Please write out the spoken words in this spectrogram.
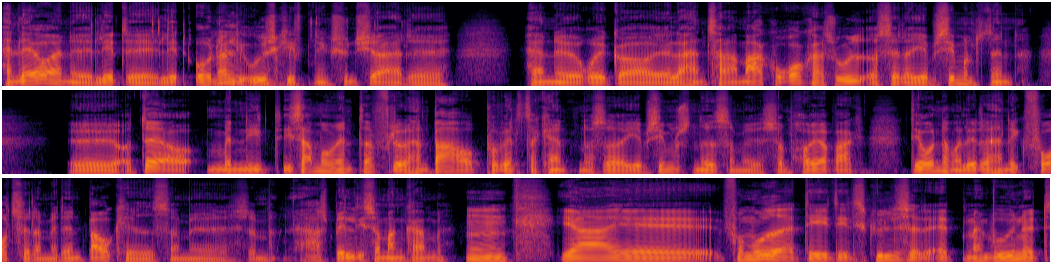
Han laver en øh, lidt, øh, lidt underlig udskiftning, synes jeg, at øh, han øh, rykker, eller han tager Marco Rokas ud og sætter Jeppe Simonsen ind. Øh, og der, men i, i samme moment, der flytter han bare op på venstre kanten, og så Jeppe Simonsen ned som, øh, som højre bak. Det undrer mig lidt, at han ikke fortsætter med den bagkæde, som, øh, som har spillet i så mange kampe. Mm. Jeg øh, formoder, at det, det skyldes, at, at man vil udnytte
